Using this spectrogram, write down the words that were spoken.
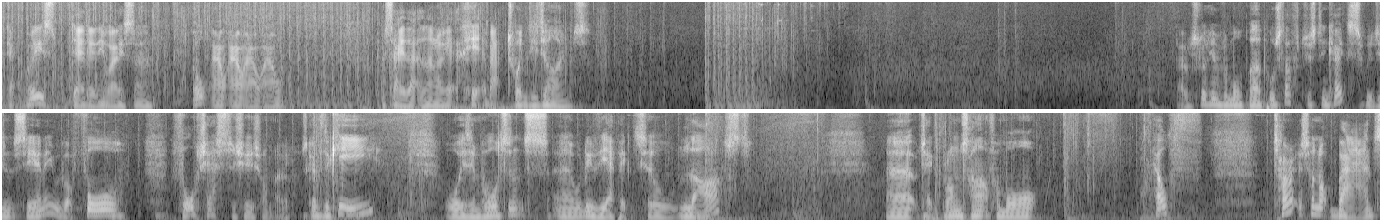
Okay, well he's dead anyway, so... Oh, ow, ow, ow, ow. I say that and then I get hit about 20 times. I was looking for more purple stuff, just in case. We didn't see any. We've got four four chests to choose from, though. Let's go for the key. Always important. Uh, we'll leave the epic till last. Uh, take bronze heart for more health. Turrets are not bad.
